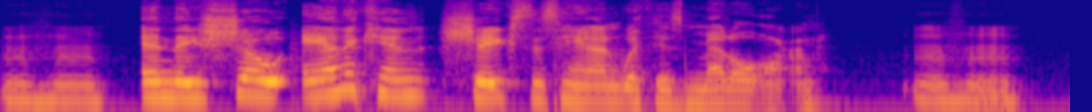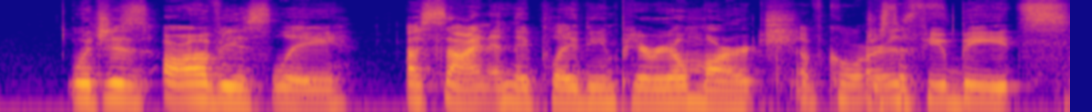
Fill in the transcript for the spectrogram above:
mm-hmm. and they show Anakin shakes his hand with his metal arm, mm-hmm. which is obviously a sign. And they play the Imperial March, Of course. just a few beats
